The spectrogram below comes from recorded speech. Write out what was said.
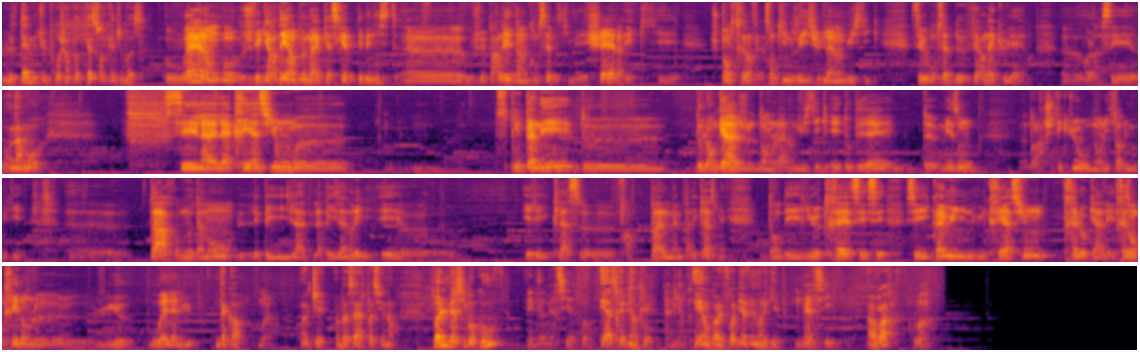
le thème du prochain podcast sur lequel tu bosses? Ouais, alors on- on- je vais garder un peu ma casquette d'ébéniste euh, où je vais parler d'un concept qui m'est cher et qui est, je pense, très intéressant, qui nous est issu de la linguistique. C'est le concept de vernaculaire. Euh, voilà, c'est euh, En un mot? c'est la, la création euh, spontanée de, de langage dans la linguistique et d'objets de maisons dans l'architecture ou dans l'histoire du mobilier. Euh, par notamment les pays, la, la paysannerie et, euh, et les classes, euh, enfin pas, même pas les classes, mais dans des lieux très... C'est c'est- c'est quand même une, une création très locale et très ancrée dans le lieu où elle a lieu. D'accord. Voilà. Ok, ah bah, ça a l'air passionnant. Paul, merci beaucoup Et ben merci à toi. et à très bientôt. À bientôt. Et encore une fois, bienvenue dans l'équipe. Merci. Au revoir. Au revoir.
